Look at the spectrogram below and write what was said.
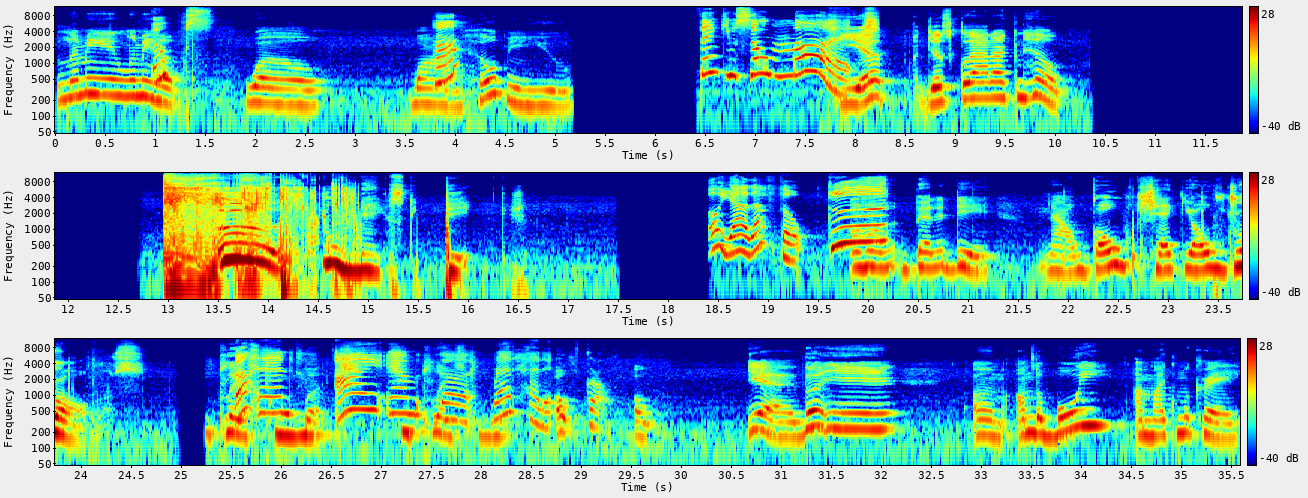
let me let me help. Oops. Well, while Huh? I'm helping you. Thank you so much. Yep, just glad I can help. Ugh, you nasty bitch. Oh yeah, that felt good. Uh huh, bet it did. Now go check your drawers. You too much. I am the too Oh. girl. Oh, yeah, the end. Um, I'm the boy. I'm Michael McCray.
